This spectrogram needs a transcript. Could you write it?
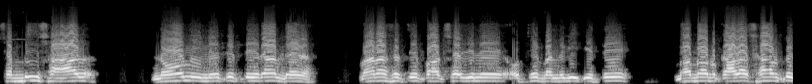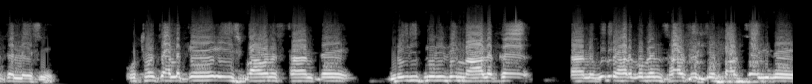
26 ਸਾਲ 9 ਮਹੀਨੇ ਤੇ 13 ਦਿਨ ਮਹਾਰਾਜ ਸੱਚੇ ਪਾਤਸ਼ਾਹ ਜੀ ਨੇ ਉੱਥੇ ਬੰਦਗੀ ਕੀਤੀ। ਬਾਬਾ ਬਕਾਲਾ ਸਾਹਿਬ ਤੋਂ ਚੱਲੇ ਸੀ। ਉੱਥੋਂ ਚੱਲ ਕੇ ਇਸ ਪਾਵਨ ਸਥਾਨ ਤੇ ਮੀਰੀ ਪੀਰੀ ਦੇ ਮਾਲਕ ਧੰਨ ਗੁਰੂ ਹਰਗੋਬਿੰਦ ਸਾਹਿਬ ਸੱਚੇ ਪਾਤਸ਼ਾਹ ਜੀ ਦੇ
